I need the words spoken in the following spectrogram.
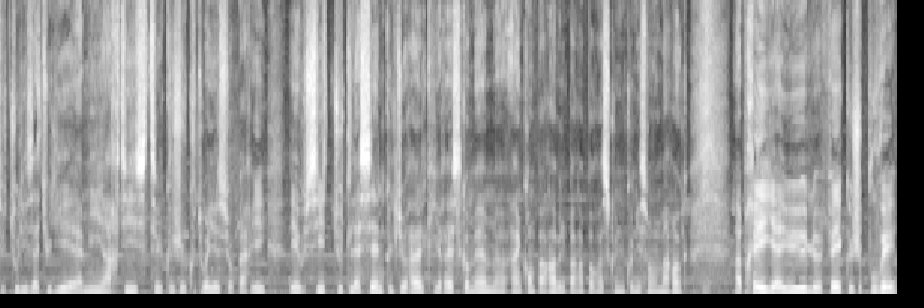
de tous les ateliers amis, artistes que je côtoyais sur Paris, et aussi toute la scène culturelle qui reste quand même incomparable par rapport à ce que nous connaissons au Maroc. Après, il y a eu le fait que je pouvais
